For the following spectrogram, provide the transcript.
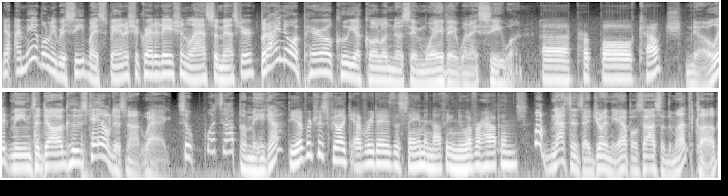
Now, I may have only received my Spanish accreditation last semester, but I know a perro cuya cola no se mueve when I see one. Uh, purple couch? No, it means a dog whose tail does not wag. So, what's up, amiga? Do you ever just feel like every day is the same and nothing new ever happens? Well, not since I joined the Applesauce of the Month Club.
